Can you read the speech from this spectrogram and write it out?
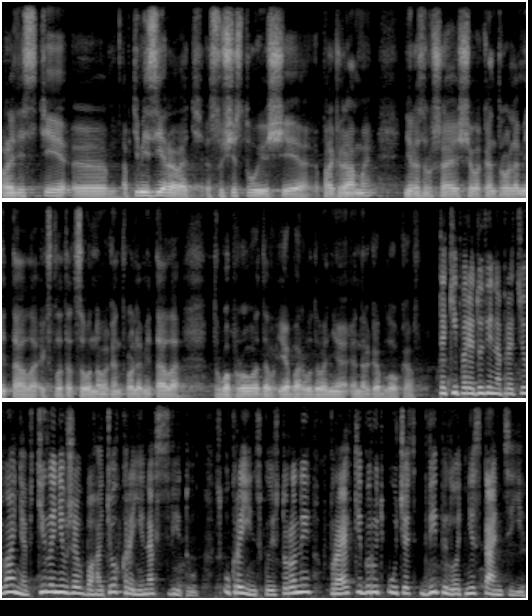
провести, э, оптимизировать существующие программы неразрушающего контроля металла, эксплуатационного контроля металла, трубопроводов и оборудования энергоблоков. Такі передові напрацювання втілені вже в багатьох країнах світу. З української сторони в проєкті беруть участь дві пілотні станції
